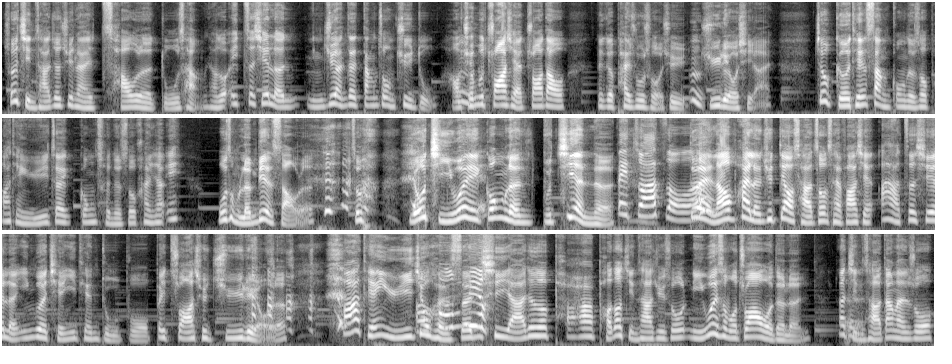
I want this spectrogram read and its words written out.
所以警察就进来抄了赌场。他说：“哎、欸，这些人，你们居然在当众聚赌，好，全部抓起来，抓到那个派出所去拘留起来。嗯”就隔天上工的时候，八田与一在工程的时候看一下，哎、欸。我怎么人变少了？怎么有几位工人不见了？被抓走了。对，然后派人去调查之后，才发现啊，这些人因为前一天赌博被抓去拘留了。八田雨衣就很生气啊，就说啪啪跑到警察局说：“你为什么抓我的人？”那警察当然说：“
